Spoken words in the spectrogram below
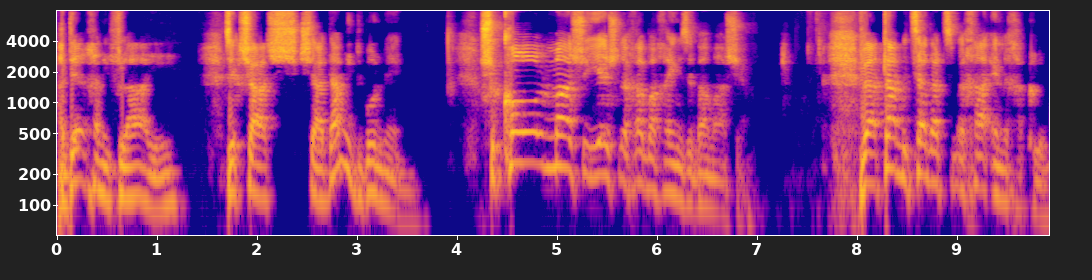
הדרך הנפלאה היא זה כשה, כשאדם מתבונן שכל מה שיש לך בחיים זה בא מהשם ואתה מצד עצמך אין לך כלום.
